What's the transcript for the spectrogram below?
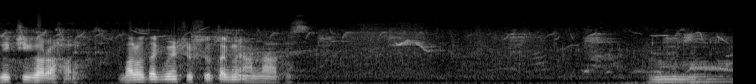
বিক্রি করা হয়। ভালো থাকবেন, সুস্থ থাকবেন, আল্লাহ হাফেজ। Hum.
